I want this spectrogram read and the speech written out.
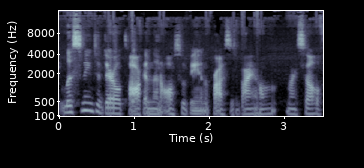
listening to Darrell talk and then also being in the process of buying a home myself,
